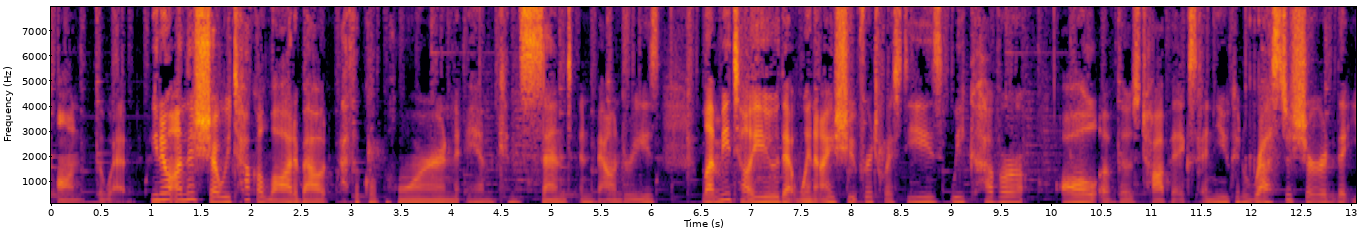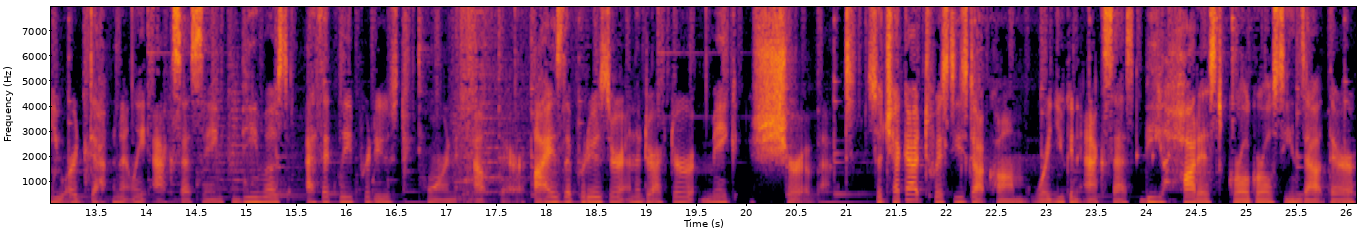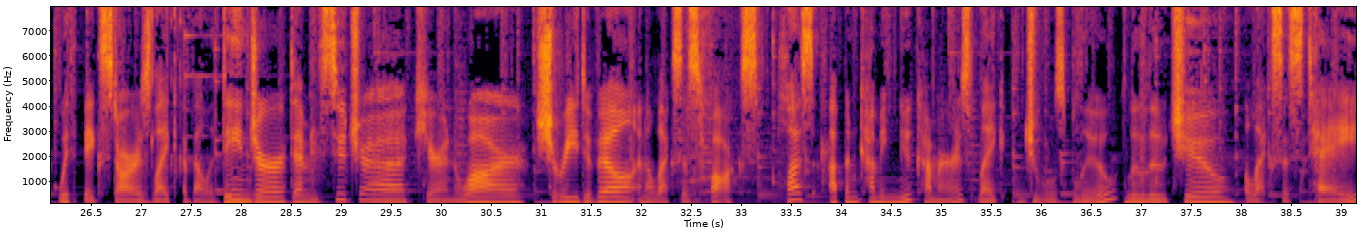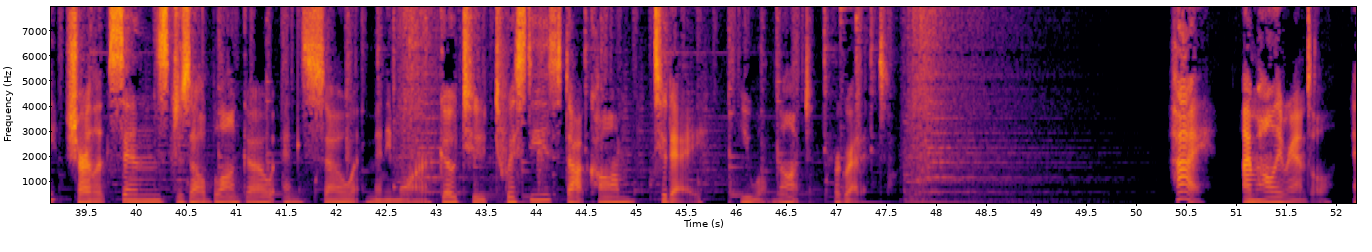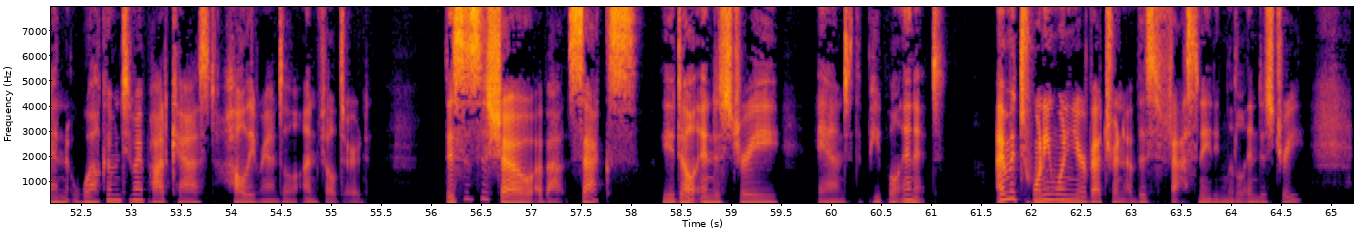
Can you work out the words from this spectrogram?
on the web. You know, on this show, we talk a lot about ethical porn and consent and boundaries. Let me tell you that when I shoot for Twistys, we cover all of those topics, and you can rest assured that you are definitely accessing the most ethically produced porn out there. I, as the producer and the director, make sure of that. So check out twistys.com where you can access the hottest girl girl scenes out there with big stars like Abella Danger, Demi Sutra, Kira Noir, Cherie DeVille, and Alexis Fox, plus up and coming newcomers like Jules Blue, Lulu Chu, Alexis Tae, Charlotte Sins, Giselle Blanco, and so many more. Go to twistys.com today. You will not regret it. Hi, I'm Holly Randall, and welcome to my podcast, Holly Randall Unfiltered. This is a show about sex, the adult industry, and the people in it. I'm a 21 year veteran of this fascinating little industry.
